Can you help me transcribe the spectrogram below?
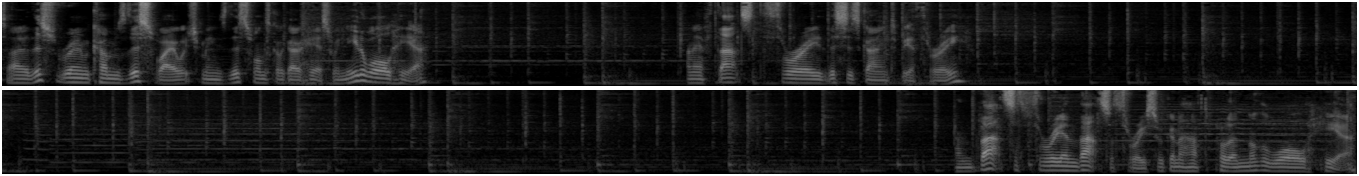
So this room comes this way, which means this one's got to go here. So we need a wall here. And if that's three, this is going to be a three. And that's a three and that's a three. So we're going to have to put another wall here.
